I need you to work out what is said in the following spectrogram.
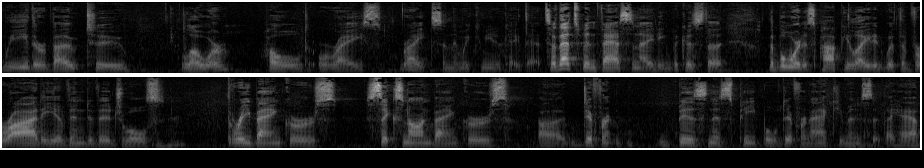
we either vote to lower, hold, or raise rates, and then we communicate that. So that's been fascinating because the, the board is populated with a variety of individuals three bankers, six non bankers, uh, different business people, different acumens that they have.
